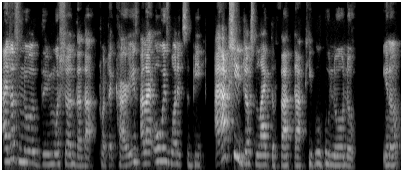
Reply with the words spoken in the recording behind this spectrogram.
I just know the emotion that that project carries, and I always wanted to be. I actually just like the fact that people who know know, you know.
